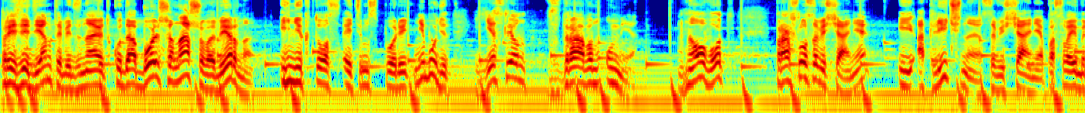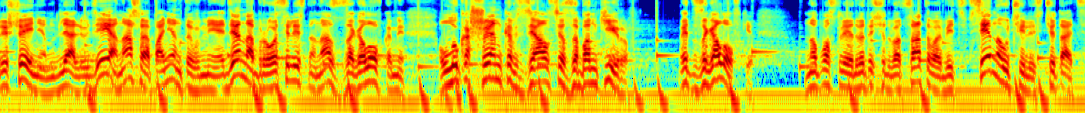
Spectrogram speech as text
Президенты ведь знают куда больше нашего, верно? И никто с этим спорить не будет, если он в здравом уме. Но вот прошло совещание, и отличное совещание по своим решениям для людей, а наши оппоненты в медиа набросились на нас с заголовками «Лукашенко взялся за банкиров». Это заголовки. Но после 2020-го ведь все научились читать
